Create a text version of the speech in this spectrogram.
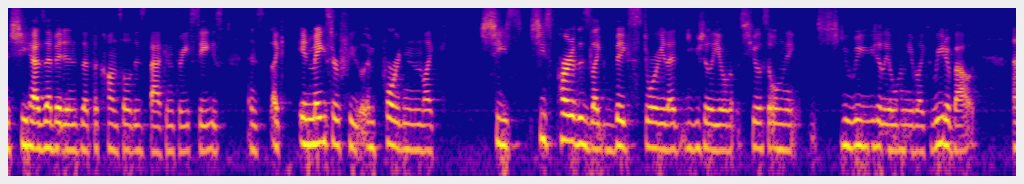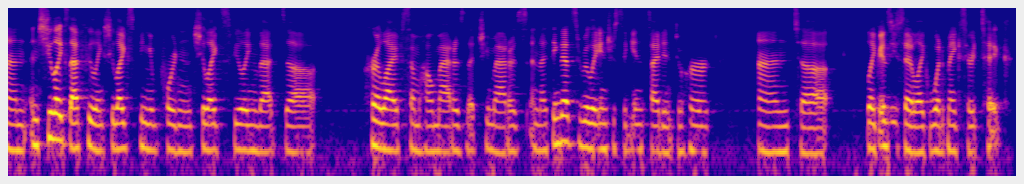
and she has evidence that the consult is back in Three Seas, and like it makes her feel important like she's she's part of this like big story that usually she also only you usually only like read about. And and she likes that feeling. She likes being important. She likes feeling that uh, her life somehow matters that she matters and i think that's really interesting insight into her and uh, like as you said like what makes her tick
